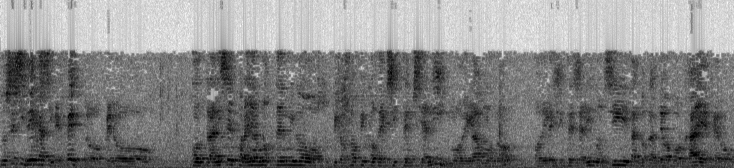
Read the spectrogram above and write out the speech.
no sé si deja sin efecto, pero contradice por ahí algunos términos filosóficos de existencialismo, digamos, ¿no? O del existencialismo en sí, tanto planteado por Heidegger o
